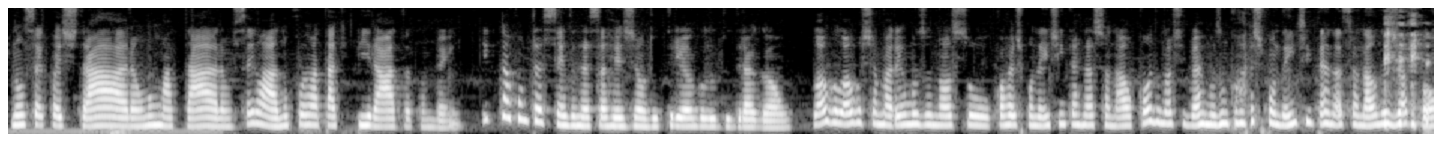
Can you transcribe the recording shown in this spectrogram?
não sequestraram, não mataram, sei lá, não foi um ataque pirata também. O que está acontecendo nessa região do Triângulo do Dragão? Logo, logo chamaremos o nosso correspondente internacional quando nós tivermos um correspondente internacional no Japão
